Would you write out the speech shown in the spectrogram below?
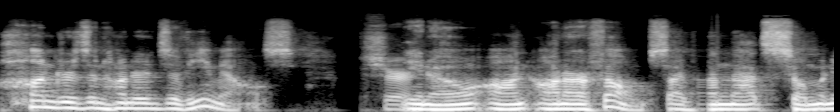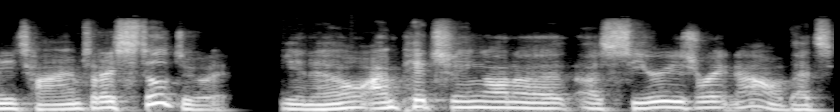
hundreds and hundreds of emails. Sure. You know, on on our films. I've done that so many times, and I still do it you know i'm pitching on a, a series right now that's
